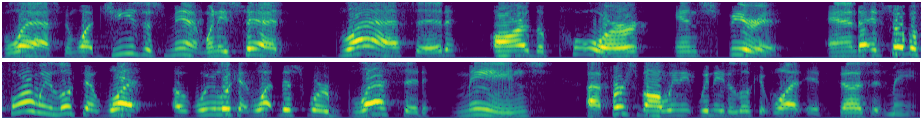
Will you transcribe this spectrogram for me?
blessed and what Jesus meant when he said, "Blessed are the poor in spirit." And, and so before we looked at what uh, we look at what this word blessed means, uh, first of all we need, we need to look at what it doesn't mean.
